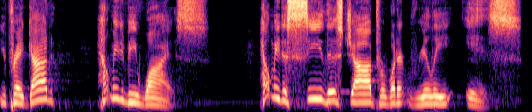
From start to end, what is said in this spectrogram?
You pray, God, help me to be wise. Help me to see this job for what it really is.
